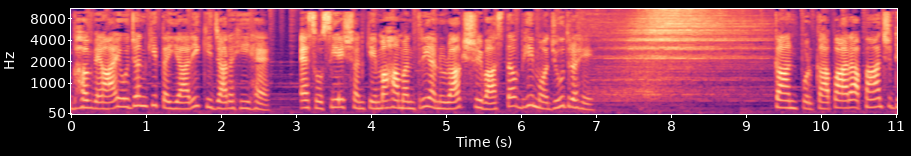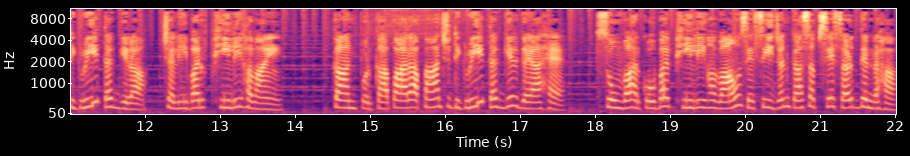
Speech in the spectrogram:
भव्य आयोजन की तैयारी की जा रही है। एसोसिएशन के महामंत्री अनुराग श्रीवास्तव भी मौजूद रहे। कानपुर का पारा पाँच डिग्री तक गिरा। चली बर्फीली हवाएँ। कानपुर का पारा पाँच डिग्री तक गिर गया है। सोमवार को बर्फीली हवाओं से सीज़न का सबसे सर्द दिन रहा।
